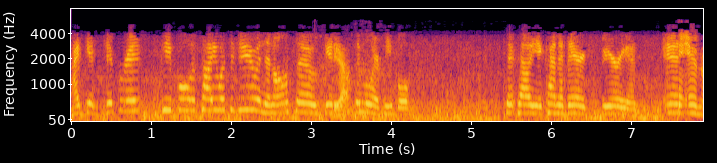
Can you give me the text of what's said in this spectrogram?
I get different people to tell you what to do and then also get Yeah. similar people to tell you kind of their experience. And And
